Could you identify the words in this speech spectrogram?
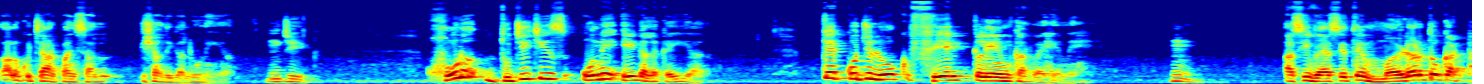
ਲਾ ਲਓ ਕੋਈ 4-5 ਸਾਲ ਪਿਛਾਂ ਦੀ ਗੱਲ ਹੋਣੀ ਆ। ਜੀ। ਹੁਣ ਦੂਜੀ ਚੀਜ਼ ਉਹਨੇ ਇਹ ਗੱਲ ਕਹੀ ਆ ਕਿ ਕੁਝ ਲੋਕ ਫੇਕ ਕਲੇਮ ਕਰ ਰਹੇ ਨੇ। ਹੂੰ। ਅਸੀਂ ਵੈਸੇ ਤੇ ਮਰਡਰ ਤੋਂ ਘੱਟ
